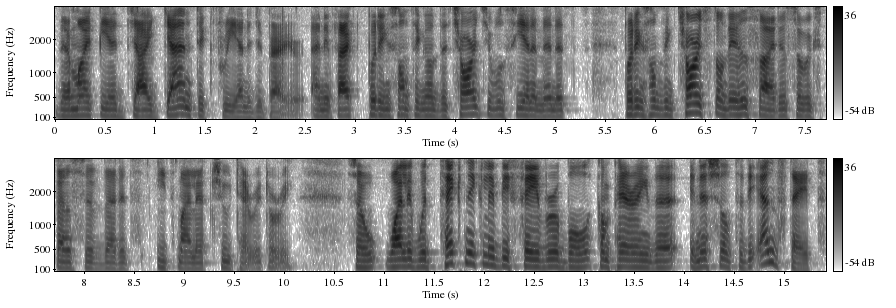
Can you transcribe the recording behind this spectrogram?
there might be a gigantic free energy barrier. And in fact, putting something on the charge, you will see in a minute, putting something charged on the inside is so expensive that it eats my left shoe territory. So while it would technically be favorable comparing the initial to the end state,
